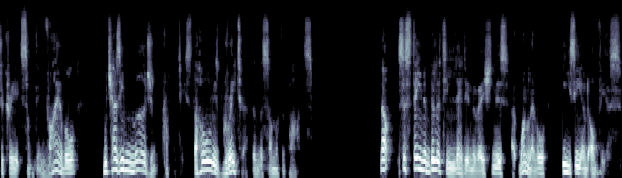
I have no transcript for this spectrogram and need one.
to create something viable which has emergent properties. The whole is greater than the sum of the parts. Now, sustainability-led innovation is, at one level, easy and obvious.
